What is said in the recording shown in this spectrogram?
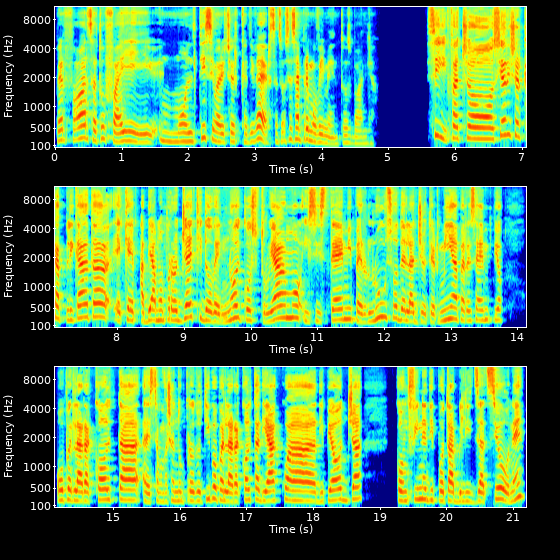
per forza, tu fai moltissima ricerca diversa, insomma sei sempre in movimento, sbaglio? Sì, faccio sia ricerca applicata e che abbiamo progetti dove noi costruiamo i sistemi per l'uso della geotermia, per esempio, o per la raccolta, eh, stiamo facendo un prototipo per la raccolta di acqua di pioggia con fine di potabilizzazione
